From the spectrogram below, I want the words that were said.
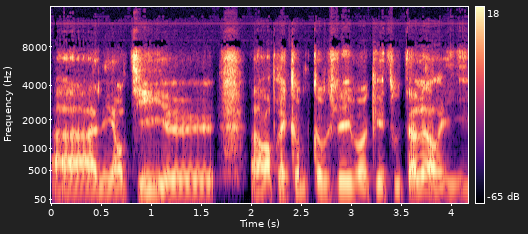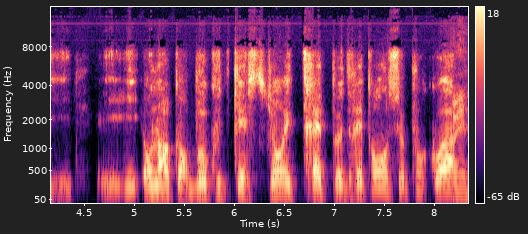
anéanti. Euh, alors après, comme, comme je l'ai évoqué tout à l'heure, on a encore beaucoup de questions et très peu de réponses. Pourquoi oui.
